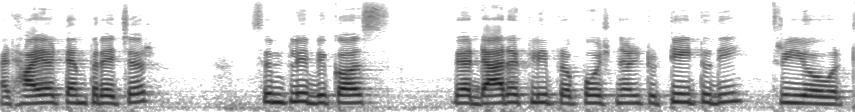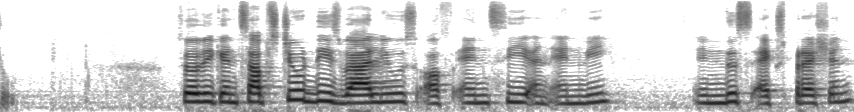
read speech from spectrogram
at higher temperature simply because they are directly proportional to T to the 3 over 2. So, we can substitute these values of Nc and Nv in this expression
